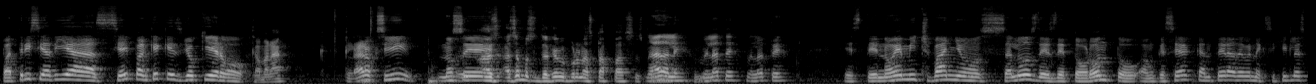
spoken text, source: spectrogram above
Patricia Díaz, si hay panqueques, yo quiero. Cámara. Claro que sí, no sé... Ha- Hacemos intercambio por unas tapas. Ah, dale, me late, me late. Este, Noemich Baños, saludos desde Toronto. Aunque sea cantera, deben exigirles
